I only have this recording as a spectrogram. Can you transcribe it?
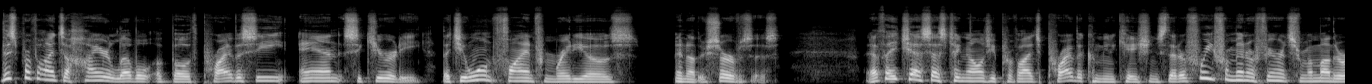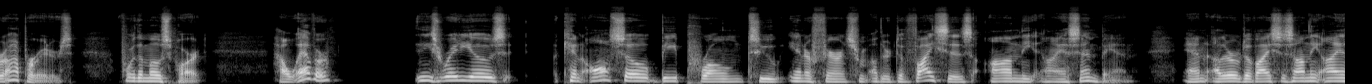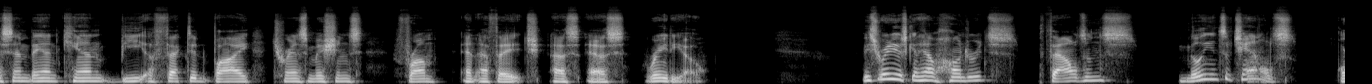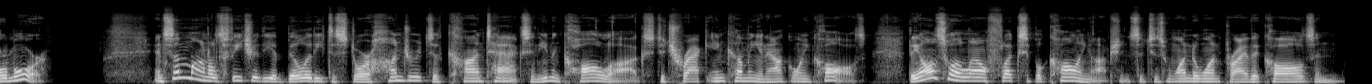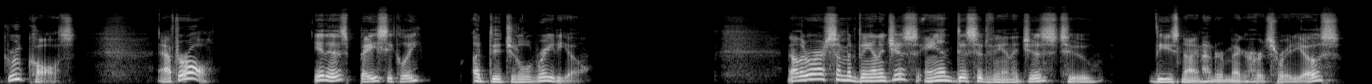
This provides a higher level of both privacy and security that you won't find from radios and other services. FHSS technology provides private communications that are free from interference from other operators, for the most part. However, these radios can also be prone to interference from other devices on the ISM band. And other devices on the ISM band can be affected by transmissions from an FHSS radio. These radios can have hundreds, thousands, millions of channels or more. And some models feature the ability to store hundreds of contacts and even call logs to track incoming and outgoing calls. They also allow flexible calling options such as one to one private calls and group calls. After all, it is basically a digital radio. Now, there are some advantages and disadvantages to these 900 megahertz radios.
